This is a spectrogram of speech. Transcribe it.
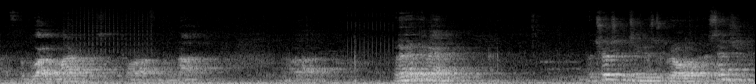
That's the blood of martyrs, more often than not. Uh, but in any event, the church continues to grow over the centuries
